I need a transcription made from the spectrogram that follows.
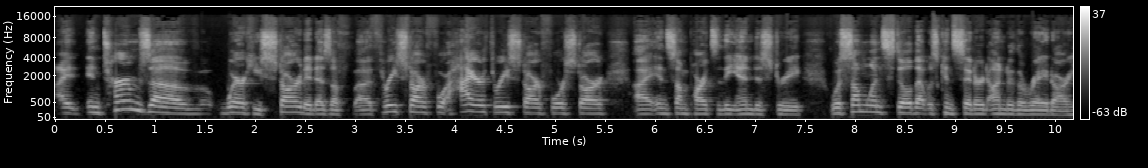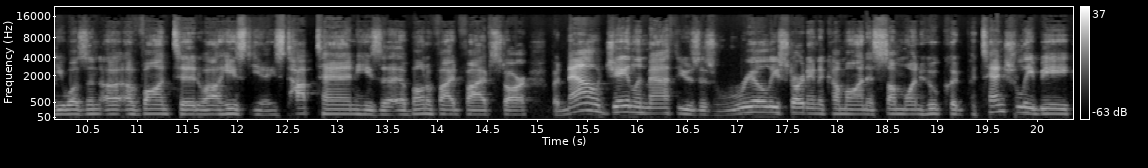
I, in terms of where he started as a, a three star, four higher three star, four star uh, in some parts of the industry, was someone still that was considered under the radar. He wasn't a, a vaunted. Well, he's you know, he's top ten. He's a, a bona fide five star. But now Jaelyne Matthews is really starting to come on as someone who could potentially be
